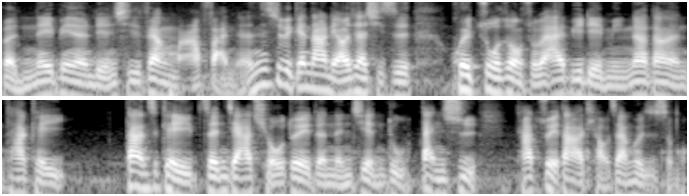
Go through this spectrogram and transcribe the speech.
本那边的联系是非常麻烦的。那是不是跟大家聊一下？其实会做这种所谓 IP 联名，那当然它可以，当然是可以增加球队的能见度，但是它最大的挑战会是什么？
